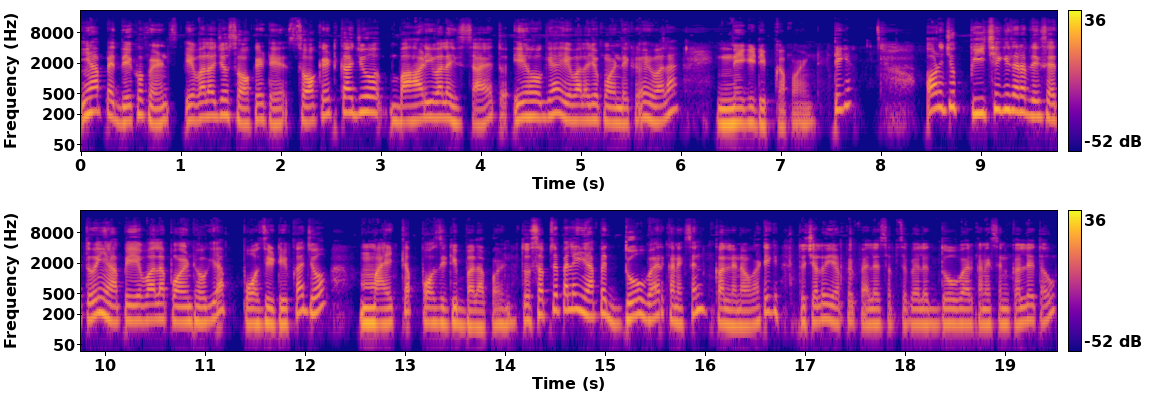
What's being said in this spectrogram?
यहाँ पे देखो फ्रेंड्स ये वाला जो सॉकेट है सॉकेट का जो बाहरी वाला हिस्सा है तो ये हो गया, ये वाला जो पॉइंट देख रहे हो, ये वाला नेगेटिव का पॉइंट ठीक है? और जो पीछे की तरफ़ देख सकते हो, यहाँ पे ये वाला पॉइंट हो गया पॉजिटिव का, जो माइक का पॉजिटिव वाला पॉइंट तो सबसे पहले यहाँ पे दो वायर कनेक्शन कर लेना होगा, ठीक है? तो चलो यहाँ पे पहले, सबसे पहले दो वायर कनेक्शन कर लेता हूँ।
